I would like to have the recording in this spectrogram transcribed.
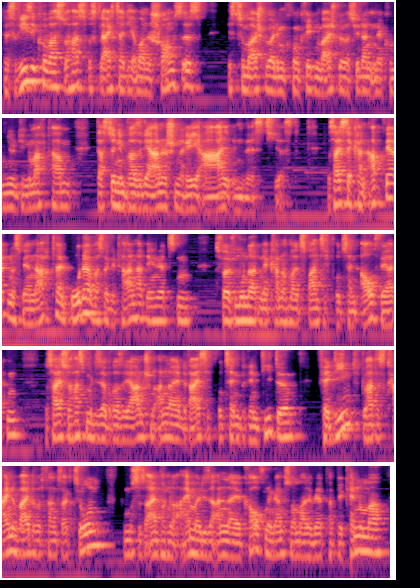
Das Risiko, was du hast, was gleichzeitig aber eine Chance ist, ist zum Beispiel bei dem konkreten Beispiel, was wir dann in der Community gemacht haben, dass du in den brasilianischen Real investierst. Das heißt, er kann abwerten, das wäre ein Nachteil. Oder was er getan hat in den letzten zwölf Monaten, er kann nochmal 20 Prozent aufwerten. Das heißt, du hast mit dieser brasilianischen Anleihe 30 Prozent Rendite verdient. Du hattest keine weitere Transaktion. Du musstest einfach nur einmal diese Anleihe kaufen, eine ganz normale Wertpapierkennnummer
